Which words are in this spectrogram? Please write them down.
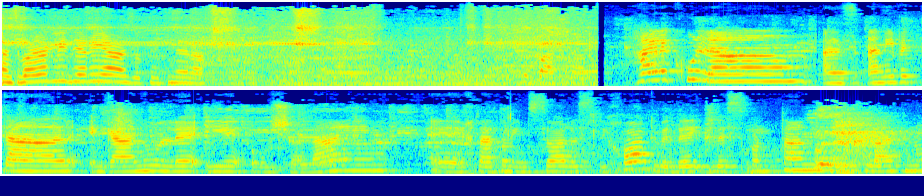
אז בואי לגלידריה הזאת, נקנה לך. לכולם! אז אני וטל הגענו לירושלים, אה, החלטנו לנסוע לסליחות ודי בספונטניות החלטנו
